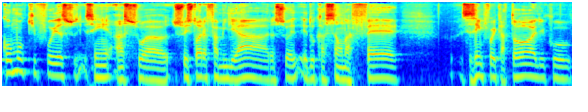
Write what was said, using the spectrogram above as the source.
como que foi assim, a sua, sua história familiar, a sua educação na fé. Você sempre foi católico?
